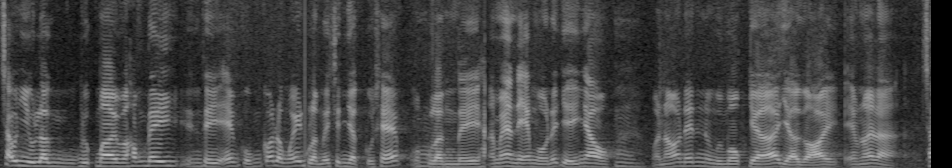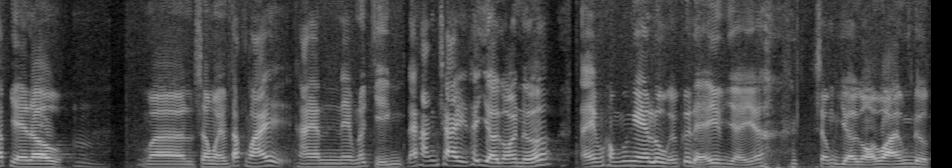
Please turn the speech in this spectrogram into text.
sau nhiều lần được mời mà không đi thì em cũng có đồng ý. Một lần để sinh nhật của sếp một lần thì mấy anh em ngồi nói chuyện với nhau. Ừ. mà nói đến 11 giờ á, vợ gọi em nói là sắp về đâu Ừ. mà xong rồi em tắt máy hai anh em nói chuyện đang hăng say thấy giờ gọi nữa. Em không có nghe luôn em cứ để im vậy á. Xong giờ gọi hoài không được.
